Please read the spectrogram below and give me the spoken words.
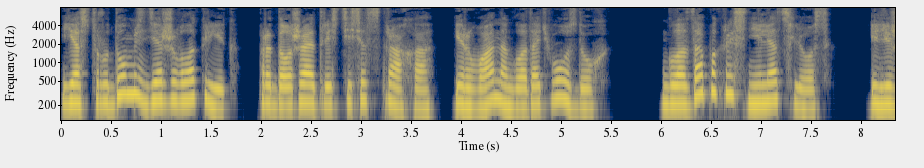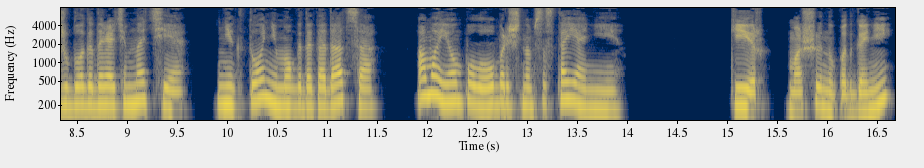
Я с трудом сдерживала крик, продолжая трястись от страха и рвано глотать воздух. Глаза покраснели от слез, и лишь благодаря темноте никто не мог догадаться о моем полуобрачном состоянии. «Кир, машину подгони!»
